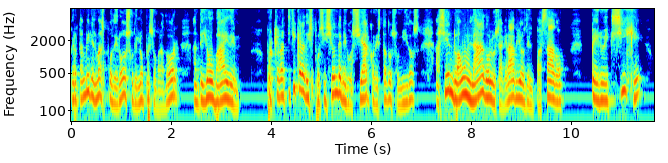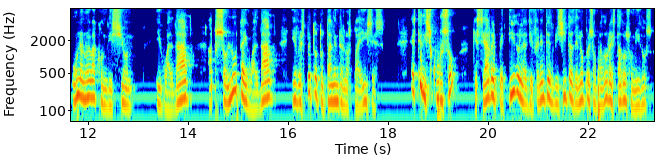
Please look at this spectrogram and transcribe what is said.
pero también el más poderoso de López Obrador ante Joe Biden, porque ratifica la disposición de negociar con Estados Unidos, haciendo a un lado los agravios del pasado, pero exige una nueva condición, igualdad, absoluta igualdad y respeto total entre los países. Este discurso que se ha repetido en las diferentes visitas de López Obrador a Estados Unidos,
